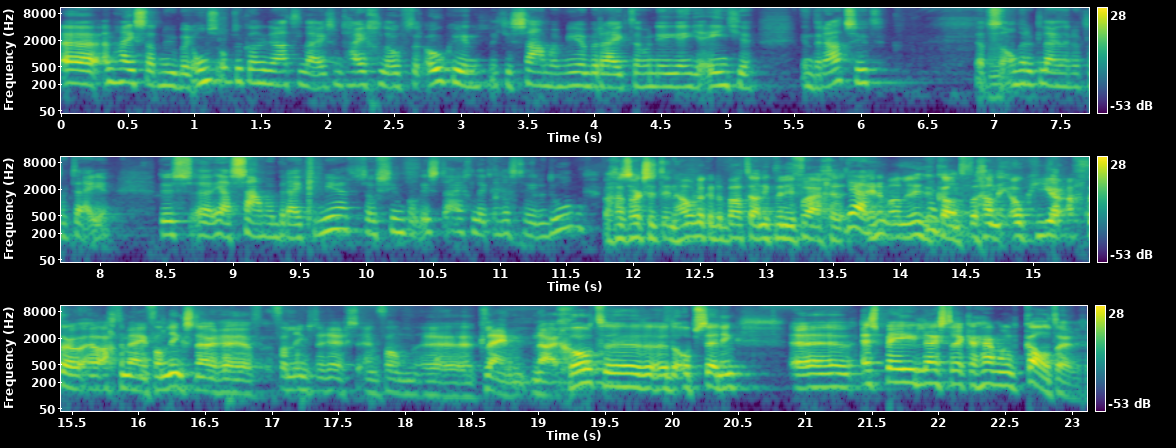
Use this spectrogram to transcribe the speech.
Eh, en hij staat nu bij ons op de kandidatenlijst. Want hij gelooft er ook in dat je samen meer bereikt dan wanneer je in je eentje in de raad zit. Net als de andere kleinere partijen. Dus eh, ja, samen bereik je meer. Zo simpel is het eigenlijk en dat is het hele doel. We gaan straks het inhoudelijke debat aan. Ik wil u vragen, Ja. helemaal aan de linkerkant. We gaan ook hier achter, eh, achter mij van links, naar, eh, van links naar rechts en van klein naar groot de, de opstelling. SP-lijsttrekker Herman Kalter.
